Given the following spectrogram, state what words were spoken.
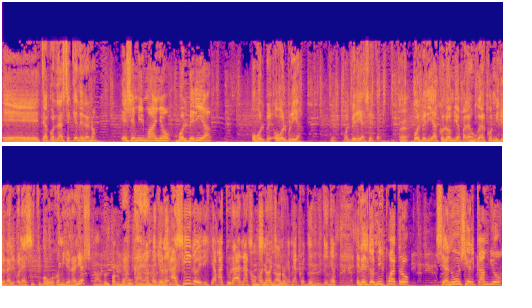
Eh, ¿Te acordaste quién era, no? Ese mismo año volvería, o, volve- o volvería. Volvería, ¿cierto? Eh. Volvería a Colombia para jugar con Millonarios. Hola, ¿ese tipo jugó con Millonarios? Claro, el Palomo jugó. Caramba, yo no... Millonarios, Ah, sí. sí, lo dirigía Maturana, ¿cómo sí, no? Sí, claro. me acordé, sí, señor. En el 2004 se anuncia el cambio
